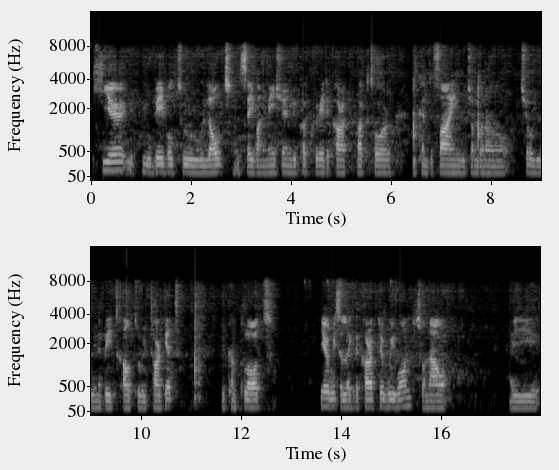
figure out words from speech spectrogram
here you, you will be able to load and save animation. You can create a character. You can define, which I'm gonna show you in a bit, how to retarget. You can plot. Here we select the character we want. So now I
